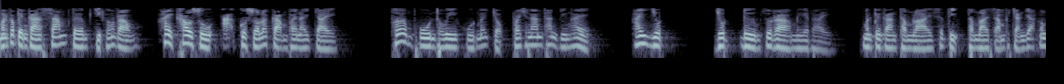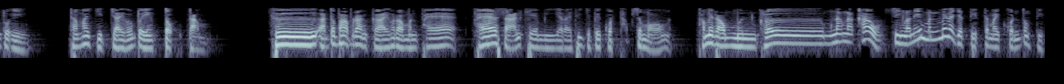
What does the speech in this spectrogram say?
มันก็เป็นการซ้ำเติมจิตของเรา ให้เข้าสู่อกุศลกรรมภายในใจ เพิ่มพูนทวีคูณไม่จบ เพราะฉะนั้นท่านจึงให้ ให้หยุดหยุดดื่มสุราเมรัย มันเป็นการทำลายสติทำลายสัมปชัญญะของตัวเองทำให้จิตใจของตัวเองตกต่ำคืออัตภาพร่างกายของเรามันแพ้ แพ้สารเคมีอะไรที่จะไปกดทับสมองทำให้เรามึนเคลิมนักๆเข้า สิ่งเหล่านี้มันไม่น่าจะติดทำไมคนต้องติด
